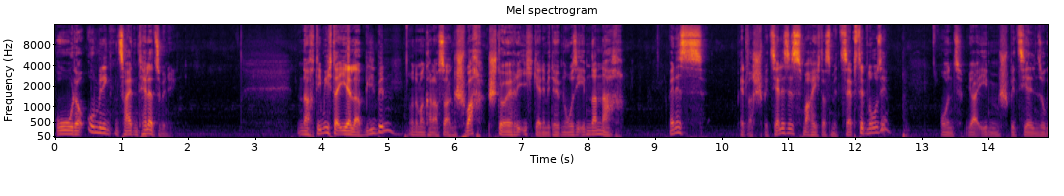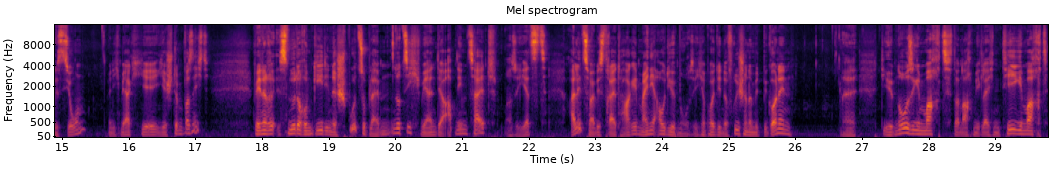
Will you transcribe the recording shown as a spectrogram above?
Oder unbedingt einen zweiten Teller zu benötigen. Nachdem ich da eher labil bin, oder man kann auch sagen schwach, steuere ich gerne mit der Hypnose eben dann nach. Wenn es etwas Spezielles ist, mache ich das mit Selbsthypnose und ja eben speziellen Suggestionen. Wenn ich merke, hier, hier stimmt was nicht. Wenn es nur darum geht, in der Spur zu bleiben, nutze ich während der Abnehmzeit, also jetzt, alle zwei bis drei Tage meine Audiohypnose. Ich habe heute in der Früh schon damit begonnen, äh, die Hypnose gemacht, danach mir gleich einen Tee gemacht,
